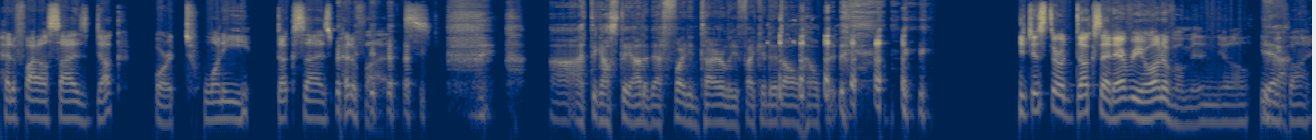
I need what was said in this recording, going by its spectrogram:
pedophile sized duck or twenty duck sized pedophiles? uh, I think I'll stay out of that fight entirely if I can at all help it. you just throw ducks at every one of them, and you know you'll Yeah. be fine.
